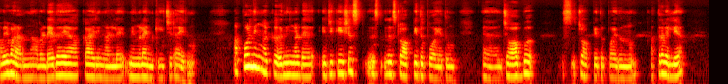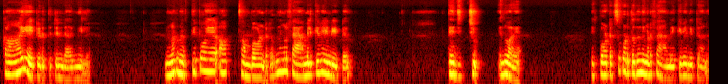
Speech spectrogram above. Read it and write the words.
അവർ വളർന്ന് അവരുടേതായ കാര്യങ്ങളിൽ നിങ്ങൾ എൻഗേജ്ഡ് ആയിരുന്നു. അപ്പോൾ നിങ്ങൾക്ക് നിങ്ങളുടെ എഡ്യൂക്കേഷൻ സ്റ്റോപ്പ് ചെയ്ത് പോയതും ജോബ് സ്റ്റോപ്പ് ചെയ്ത് പോയതൊന്നും അത്ര വലിയ കാര്യമായിട്ട് എടുത്തിട്ടുണ്ടായിരുന്നില്ല നിങ്ങൾ നിർത്തിപ്പോയ ആ സംഭവം ഉണ്ടല്ലോ. അത് നിങ്ങൾ ഫാമിലിക്ക് വേണ്ടിയിട്ട് ത്യജിച്ചു എന്ന് പറയാം. ഇമ്പോർട്ടൻസ് കൊടുത്തത് നിങ്ങളുടെ ഫാമിലിക്ക് വേണ്ടിയിട്ടാണ്.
